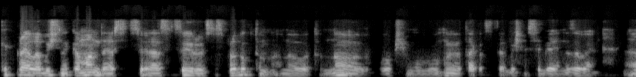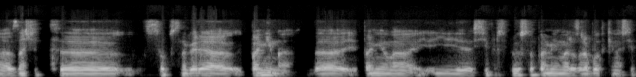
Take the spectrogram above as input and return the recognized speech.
как правило, обычно команда ассоциируется с продуктом, ну, вот, но, в общем, мы вот так вот обычно себя и называем. А, значит, э, собственно говоря, помимо да, помимо и C++, помимо разработки на C++,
